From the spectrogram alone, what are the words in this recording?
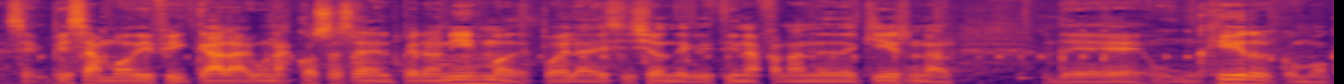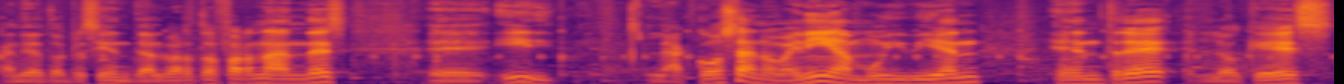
se empieza a modificar algunas cosas en el peronismo después de la decisión de Cristina Fernández de Kirchner de ungir como candidato a presidente Alberto Fernández. eh, y la cosa no venía muy bien entre lo que es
